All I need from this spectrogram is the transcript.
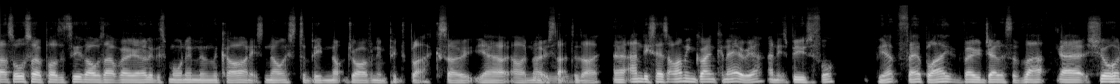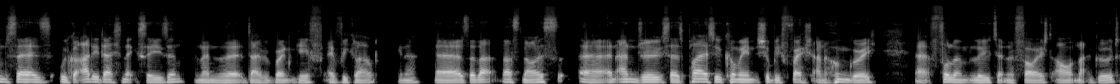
that's also a positive. I was out very early this morning in the car, and it's nice to be not driving in pitch black. So yeah, I noticed mm. that today. Uh, Andy says I'm in Gran Canaria, and it's beautiful. Yep, fair play. Very jealous of that. Uh, Sean says we've got Adidas next season, and then the David Brent gif every cloud. You know, uh, so that that's nice. Uh, and Andrew says players who come in should be fresh and hungry. Uh, Fulham, Luton, and Forest aren't that good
